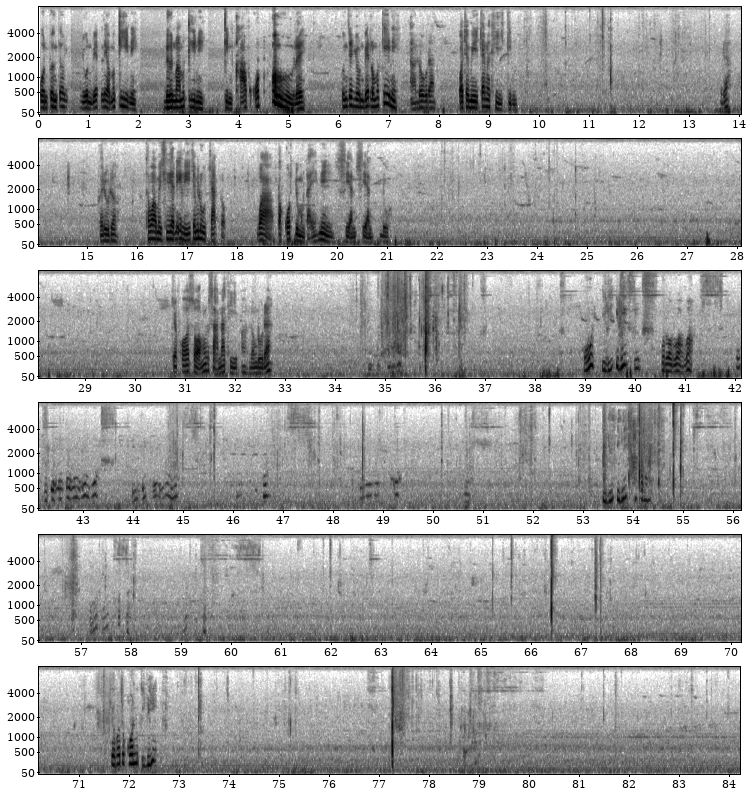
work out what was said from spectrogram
คนเพิ่งจะโยนเบ็ดแล้วเมื่อกี้นี่ เดินมาเมื่อกี้นี่ กินข้าวปรากฏเออเลย เพิ่งจะโยนเบ็ดลงเมื่อกี้นี่ อ่าดูดันว่าจะมีเจ้าหน้าที่กิน เดี๋ยวเคยดูเด้อ ถ้าว่าไม่เชียนอีหลีจะไม่รู้จักหรอก ว่าปรากฏอยู่หมองไหนนี่เสียนเสียนดู จะพอสองหรือสามนาทีป่ะลองดูนะโอ้ยอีลีอีลีวัววัววัวอีลีอีลีคักกันนะ เกี่ยวกับทุกคนอีหลี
